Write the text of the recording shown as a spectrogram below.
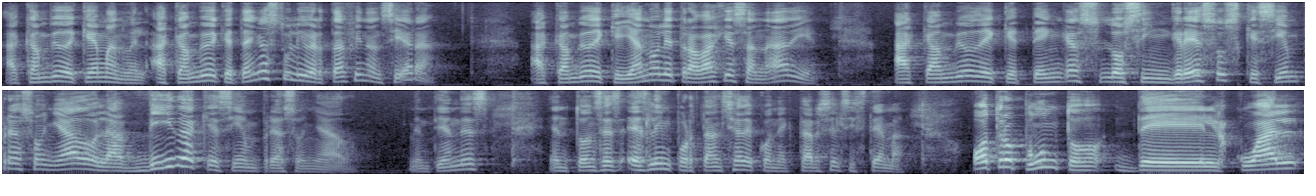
¿A cambio de qué, Manuel? A cambio de que tengas tu libertad financiera. A cambio de que ya no le trabajes a nadie a cambio de que tengas los ingresos que siempre has soñado, la vida que siempre has soñado. ¿Me entiendes? Entonces es la importancia de conectarse al sistema. Otro punto del cual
